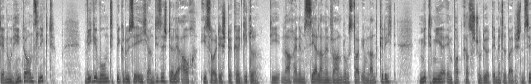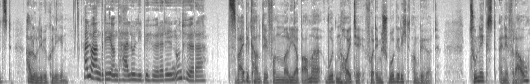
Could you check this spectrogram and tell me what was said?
der nun hinter uns liegt. Wie gewohnt begrüße ich an dieser Stelle auch Isolde Stöcker-Gittel, die nach einem sehr langen Verhandlungstag im Landgericht mit mir im Podcaststudio der Mittelbayerischen sitzt. Hallo, liebe Kollegin. Hallo, André und hallo, liebe Hörerinnen und Hörer. Zwei Bekannte von Maria Baumer wurden heute vor dem Schwurgericht angehört. Zunächst eine Frau,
